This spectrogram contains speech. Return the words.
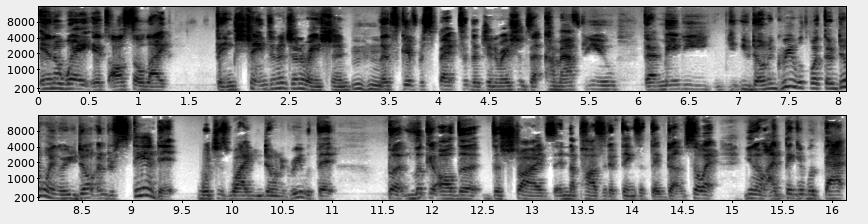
in a way, it's also like things change in a generation. Mm-hmm. Let's give respect to the generations that come after you that maybe you don't agree with what they're doing or you don't understand it, which is why you don't agree with it. But look at all the the strides and the positive things that they've done. So, I, you know, I think it was that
